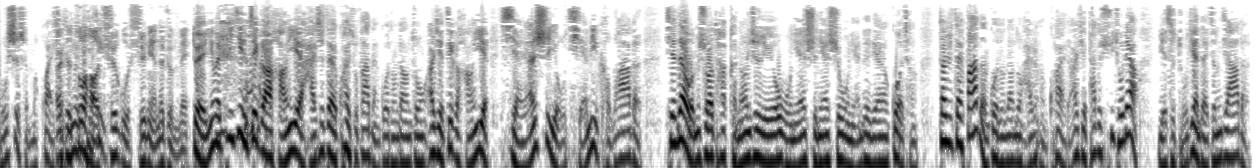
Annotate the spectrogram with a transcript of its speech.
不是什么坏事，而且做好持股十年的准备。对，因为毕竟这个行业还是在快速发展过程当中，而且这个行业显然是有潜力可挖的。现在我们说它可能是有五年、十年、十五年的这样的过程，但是在发展过程当中还是很快的，而且它的需求量也是逐渐在增加的。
